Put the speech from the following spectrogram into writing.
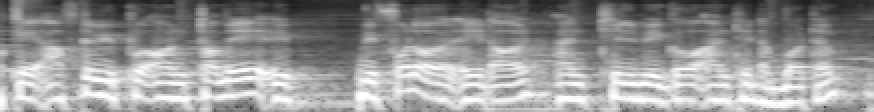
okay after we put on top it we, we follow it all until we go until the bottom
